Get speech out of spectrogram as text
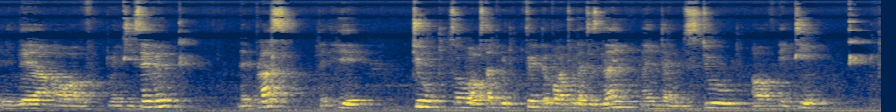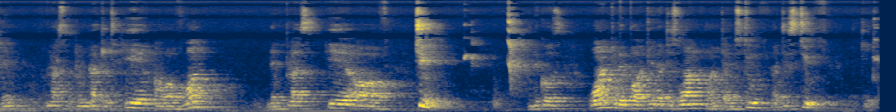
meaning there of 27, then plus, then here 2. So I'll start with 3 to the power 2, that is 9, 9 times 2 of 18, then plus open bracket here of 1, then plus here of 2 because 1 to the power 2 that is 1 1 times 2 that is 2 okay.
